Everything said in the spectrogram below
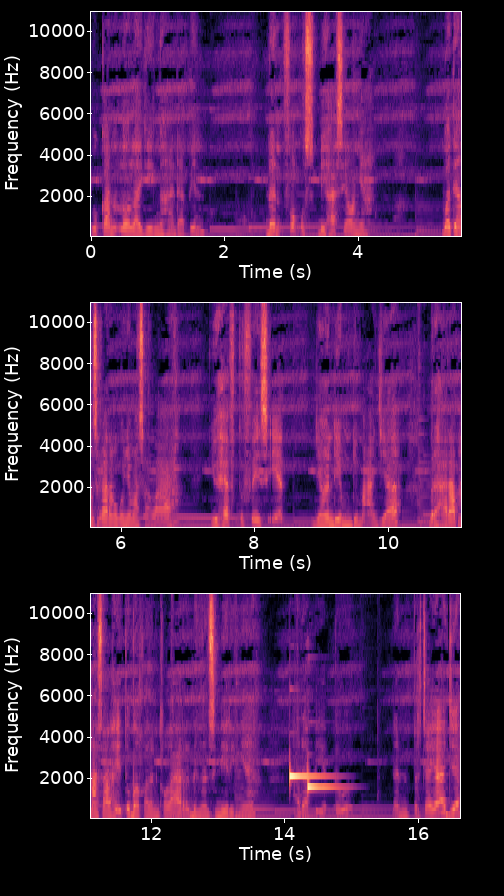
bukan lo lagi ngehadapin dan fokus di hasilnya. Buat yang sekarang punya masalah, you have to face it. Jangan diem-diem aja, berharap masalah itu bakalan kelar dengan sendirinya. Hadapi itu dan percaya aja,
